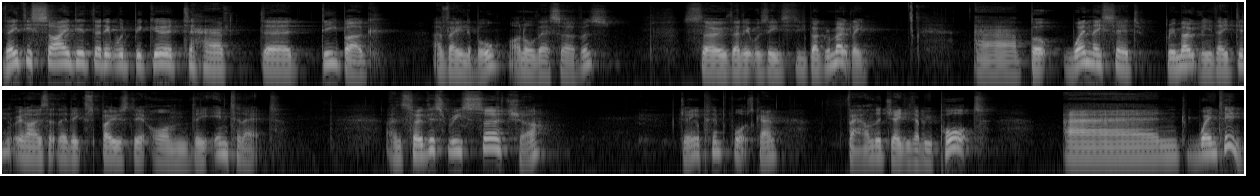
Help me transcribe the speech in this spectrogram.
They decided that it would be good to have the debug available on all their servers. so that it was easy to debug remotely. Uh, but when they said remotely, they didn't realize that they'd exposed it on the internet. And so this researcher, doing a simple port scan, found the JDWP port and went in.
